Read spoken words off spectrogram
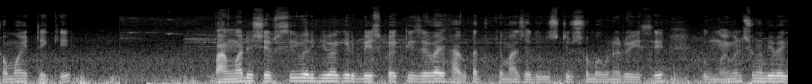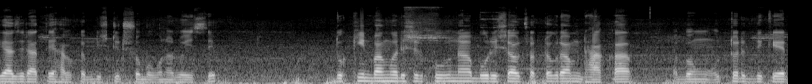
সময় থেকে বাংলাদেশের সিলেট বিভাগের বেশ কয়েকটি জায়গায় হালকা থেকে মাঝারি বৃষ্টির সম্ভাবনা রয়েছে এবং ময়মনসিংহ বিভাগে আজ রাতে হালকা বৃষ্টির সম্ভাবনা রয়েছে। দক্ষিণ বাংলাদেশের খুলনা, বরিশাল, চট্টগ্রাম, ঢাকা এবং উত্তরের দিকের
